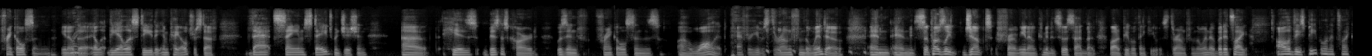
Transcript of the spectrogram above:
Frank Olson, you know the L- the LSD, the MK Ultra stuff, that same stage magician, uh, his business card was in Frank Olson's uh, wallet after he was thrown from the window and and supposedly jumped from you know committed suicide, but a lot of people think he was thrown from the window. But it's like all of these people, and it's like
